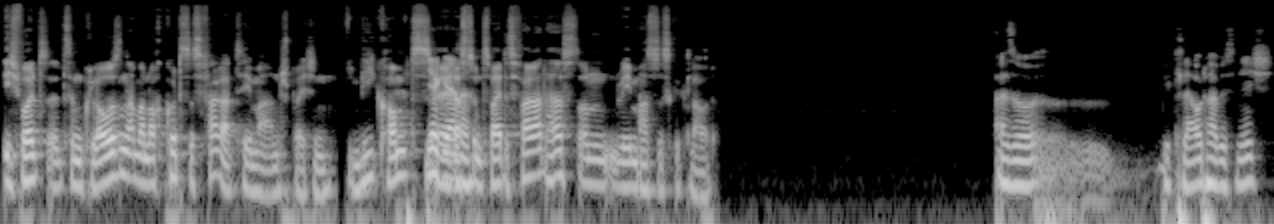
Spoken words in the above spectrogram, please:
Ich wollte äh, zum Closen aber noch kurz das Fahrradthema ansprechen. Wie kommt es, ja, äh, dass du ein zweites Fahrrad hast und wem hast du es geklaut? Also, äh, geklaut habe ich es nicht.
